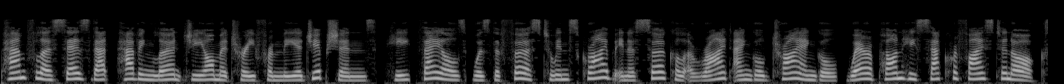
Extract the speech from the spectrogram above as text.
Pamphila says that, having learnt geometry from the Egyptians, he Thales was the first to inscribe in a circle a right-angled triangle, whereupon he sacrificed an ox.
